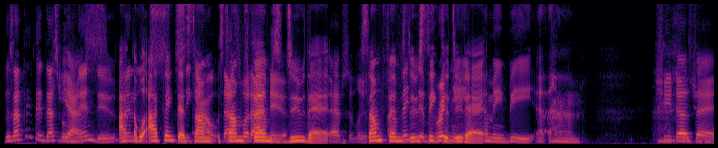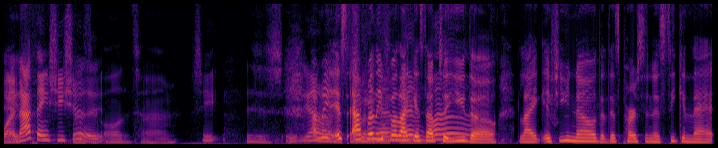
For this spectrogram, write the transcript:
Because I think that that's what men Yes. do. I, well, I think that some out- some what femmes do. do. that. Absolutely. Some I femmes do that seek to do that. I mean, B. she does future that, and I think she does should. it all the time. She is, I mean, it's. I really feel like it's up to you though. Like if you know that this person is seeking that,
